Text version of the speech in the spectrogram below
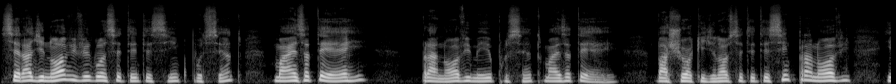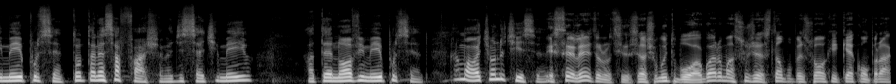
será de 9,75% mais a TR para 9,5% mais a TR. Baixou aqui de 9,75% para 9,5%. Então está nessa faixa né, de 7,5% até 9,5%. É uma ótima notícia. Excelente notícia, acho muito boa. Agora, uma sugestão para o pessoal que quer comprar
